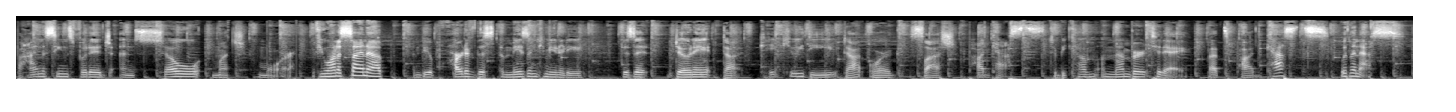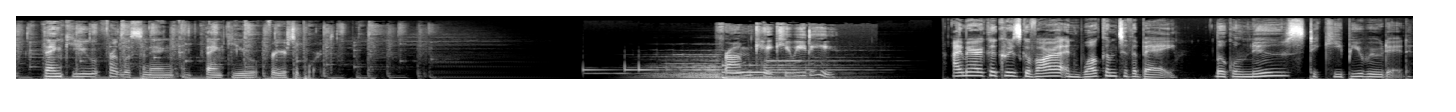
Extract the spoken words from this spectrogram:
behind the scenes footage, and so much more. If you want to sign up and be a part of this amazing community, visit donate.kqed.org slash podcasts to become a member today. That's podcasts with an S. Thank you for listening and thank you for your support. From KQED. I'm Erica Cruz Guevara, and welcome to The Bay local news to keep you rooted.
